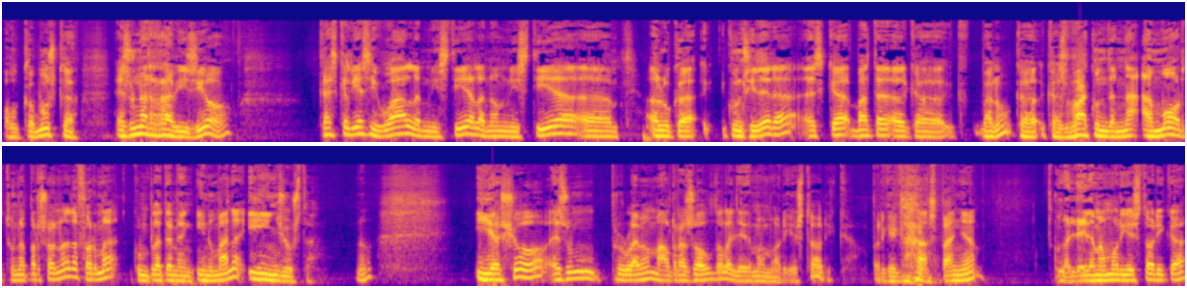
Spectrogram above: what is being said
o el que busca és una revisió, que és que li és igual l'amnistia, la no amnistia, eh, el que considera és que, va eh, que, bueno, que, que es va condemnar a mort una persona de forma completament inhumana i injusta. No? I això és un problema mal resolt de la llei de memòria històrica, perquè clar, a Espanya la llei de memòria històrica,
